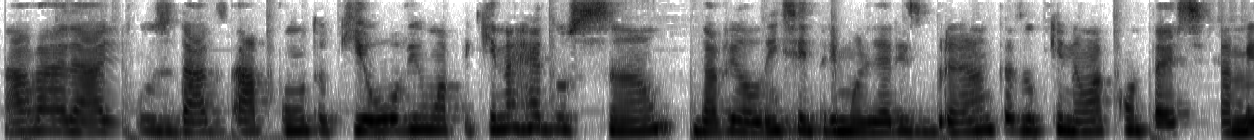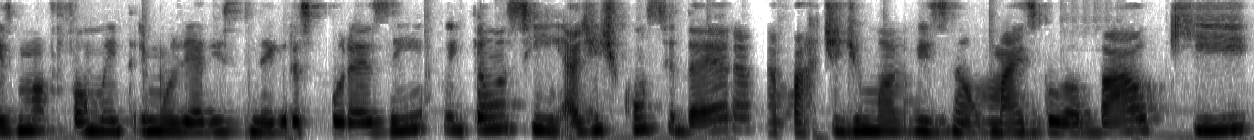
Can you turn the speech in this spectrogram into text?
Na verdade, os dados apontam que houve uma pequena redução da violência entre mulheres brancas, o que não acontece da mesma forma entre mulheres negras, por exemplo. Então, assim, a gente considera, a partir de uma visão mais global, que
